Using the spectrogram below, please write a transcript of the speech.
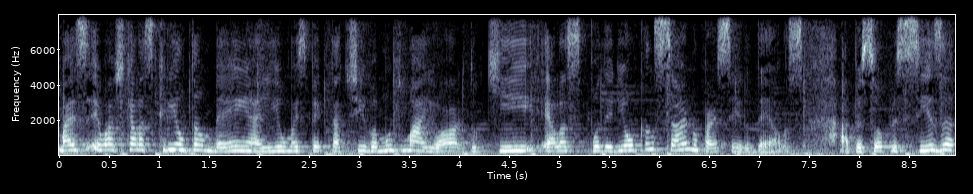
Mas eu acho que elas criam também aí uma expectativa muito maior do que elas poderiam alcançar no parceiro delas. A pessoa precisa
